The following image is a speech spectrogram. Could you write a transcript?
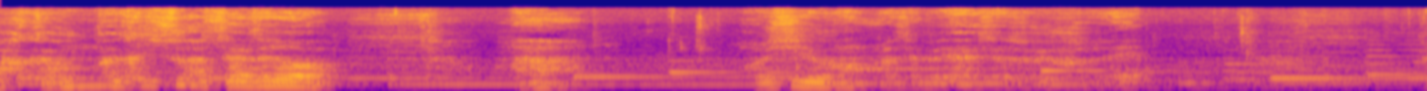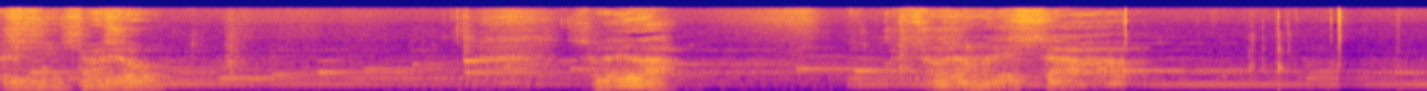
今日は花粉がきつかったけどまあ美味しいご飯が食べられたということで。無事に行きましょう。それでは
